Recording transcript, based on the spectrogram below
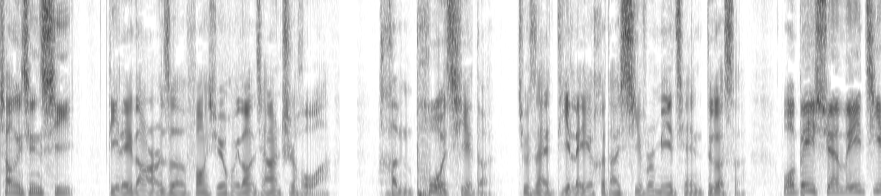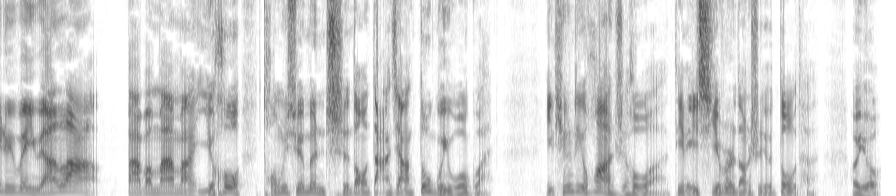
上个星期，地雷的儿子放学回到家之后啊，很迫切的就在地雷和他媳妇儿面前嘚瑟：“我被选为纪律委员啦！爸爸妈妈，以后同学们迟到打架都归我管。”一听这话之后啊，地雷媳妇儿当时就逗他：“哎呦，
